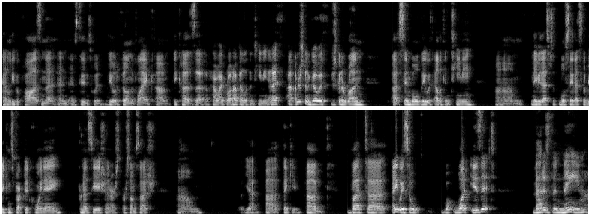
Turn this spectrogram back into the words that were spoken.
kind of leave a pause and the and, and students would be able to fill in the blank um, because uh, of how I brought up Elephantine. And I, I'm just going to go with just going to run uh, sin boldly with Elephantine. Um, maybe that's we'll say that's the reconstructed Koine pronunciation or, or some such. Um, yeah, uh, thank you. Um, but uh, anyway, so w- what is it? That is the name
